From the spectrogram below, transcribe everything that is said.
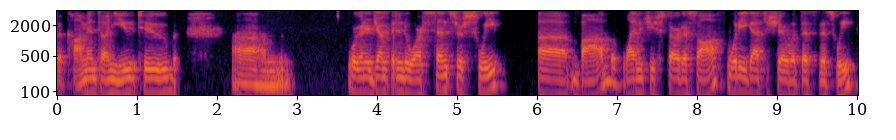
a comment on YouTube. Um, we're going to jump into our Sensor Sweep. Uh, Bob, why don't you start us off? What do you got to share with us this week?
